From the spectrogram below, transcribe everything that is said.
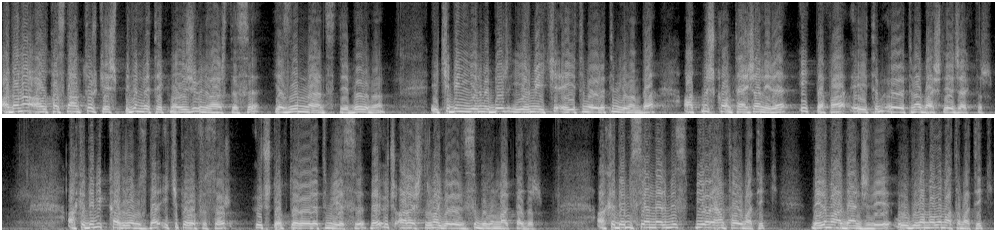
Adana Alparslan Türkeş Bilim ve Teknoloji Üniversitesi Yazılım Mühendisliği bölümü 2021-22 eğitim öğretim yılında 60 kontenjan ile ilk defa eğitim öğretime başlayacaktır. Akademik kadromuzda 2 profesör, 3 doktor öğretim üyesi ve 3 araştırma görevlisi bulunmaktadır. Akademisyenlerimiz biyoenformatik, veri madenciliği, uygulamalı matematik,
